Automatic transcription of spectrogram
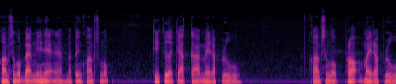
ความสงบแบบนี้เนี่ยนะมันเป็นความสงบที่เกิดจากการไม่รับรู้ ความสงบเพราะไม่รับรู้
